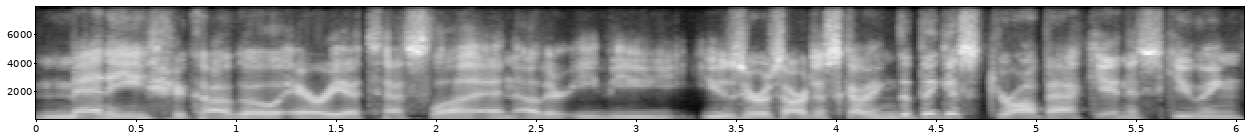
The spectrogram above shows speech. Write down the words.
Many Chicago area Tesla and other EV users are discovering the biggest drawback in eschewing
